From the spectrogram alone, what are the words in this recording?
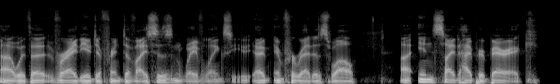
Uh, with a variety of different devices and wavelengths, infrared as well, inside hyperbaric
